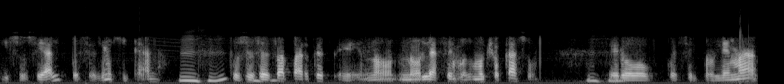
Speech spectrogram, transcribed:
y social, pues es mexicano. entonces esa parte eh, no, no le hacemos mucho caso, pero pues el problema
